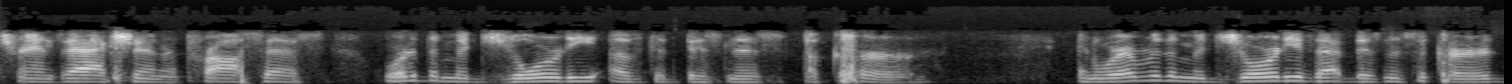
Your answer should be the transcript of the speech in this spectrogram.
transaction or process, where did the majority of the business occur? And wherever the majority of that business occurred,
